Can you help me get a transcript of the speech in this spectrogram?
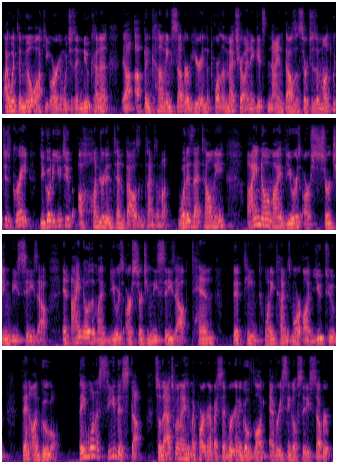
I went to Milwaukie, Oregon, which is a new kind of uh, up and coming suburb here in the Portland metro, and it gets 9,000 searches a month, which is great. You go to YouTube 110,000 times a month. What does that tell me? I know my viewers are searching these cities out, and I know that my viewers are searching these cities out 10, 15, 20 times more on YouTube than on Google. They want to see this stuff. So mm-hmm. that's when I hit my partner up. I said, we're going to go vlog every single city suburb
